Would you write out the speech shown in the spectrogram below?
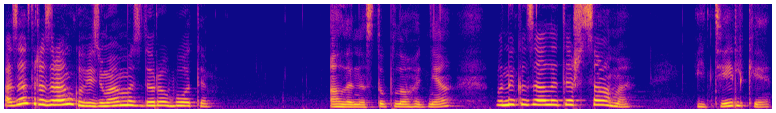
а завтра зранку візьмемось до роботи. Але наступного дня вони казали те ж саме. І тільки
